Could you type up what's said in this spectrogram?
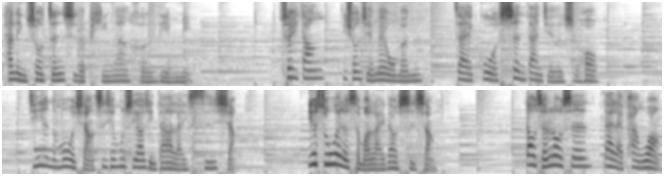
他领受真实的平安和怜悯。所以，当弟兄姐妹我们在过圣诞节的时候，今天的默想，世界牧师邀请大家来思想：耶稣为了什么来到世上？道成肉身，带来盼望，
